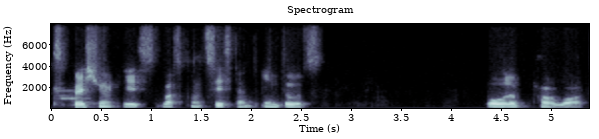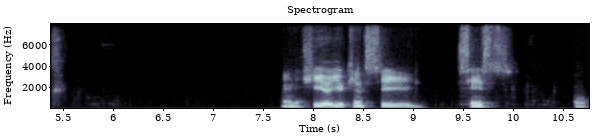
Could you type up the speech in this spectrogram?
expression is what's consistent in those all of her work. And here you can see since oh,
